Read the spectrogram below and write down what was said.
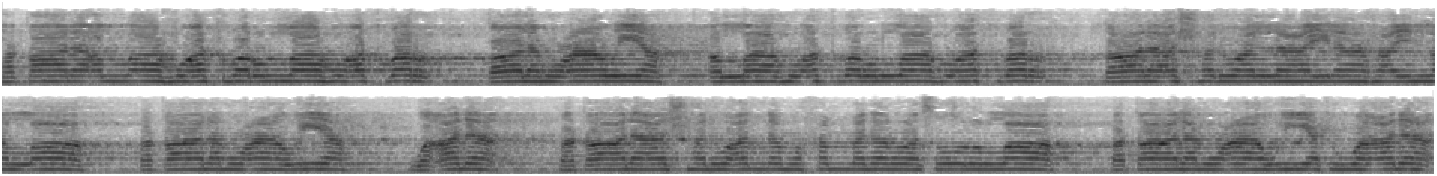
فقال الله أكبر الله أكبر. قال معاوية الله أكبر الله أكبر. قال أشهد أن لا إله إلا الله. فقال معاوية وأنا فقال أشهد أن محمدا رسول الله فقال معاوية وأنا.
